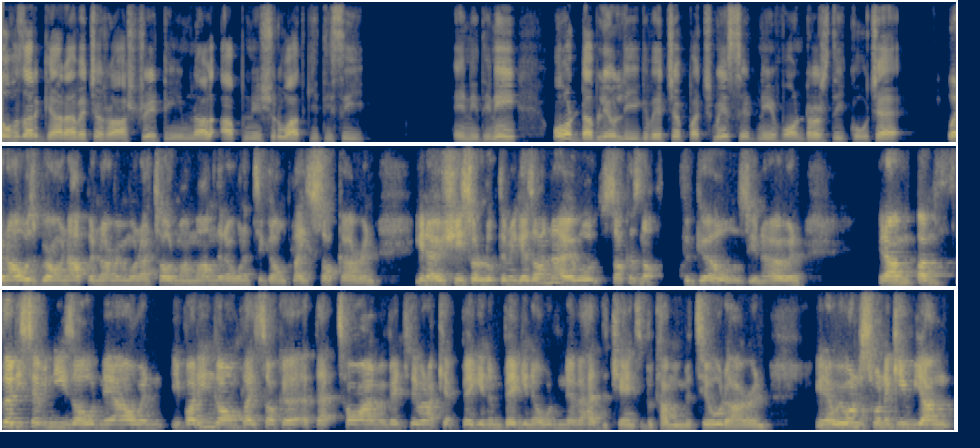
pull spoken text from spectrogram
2011 ਵਿੱਚ ਰਾਸ਼ਟਰੀ ਟੀਮ ਨਾਲ ਆਪਣੀ ਸ਼ੁਰੂਆਤ ਕੀਤੀ ਸੀ ਇਨੀ ਦਿਨੀ ਉਹ ਡਬਲਯੂ ਲੀਗ ਵਿੱਚ ਪੱਛਮੀ ਸਿਡਨੀ ਵਾਂਡਰਰਸ ਦੀ ਕੋਚ ਹੈ when I was growing up, and I remember when I told my mum that I wanted to go and play soccer, and you know, she sort of looked at me and goes, "Oh no, well, soccer's not for girls," you know, and you know, I'm I'm 37 years old now, and if I didn't go and play soccer at that time, eventually when I kept begging and begging, I would have never had the chance to become a Matilda, and you know, we want just want to give young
